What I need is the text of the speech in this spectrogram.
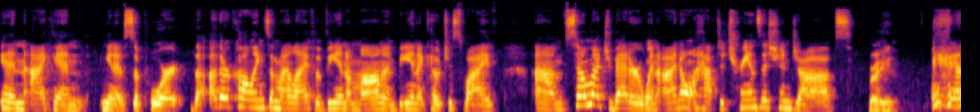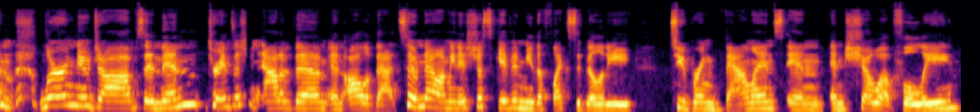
and I can, you know, support the other callings of my life of being a mom and being a coach's wife um, so much better when I don't have to transition jobs. Right. And learn new jobs and then transition out of them and all of that. So, no, I mean, it's just given me the flexibility to bring balance and, and show up fully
